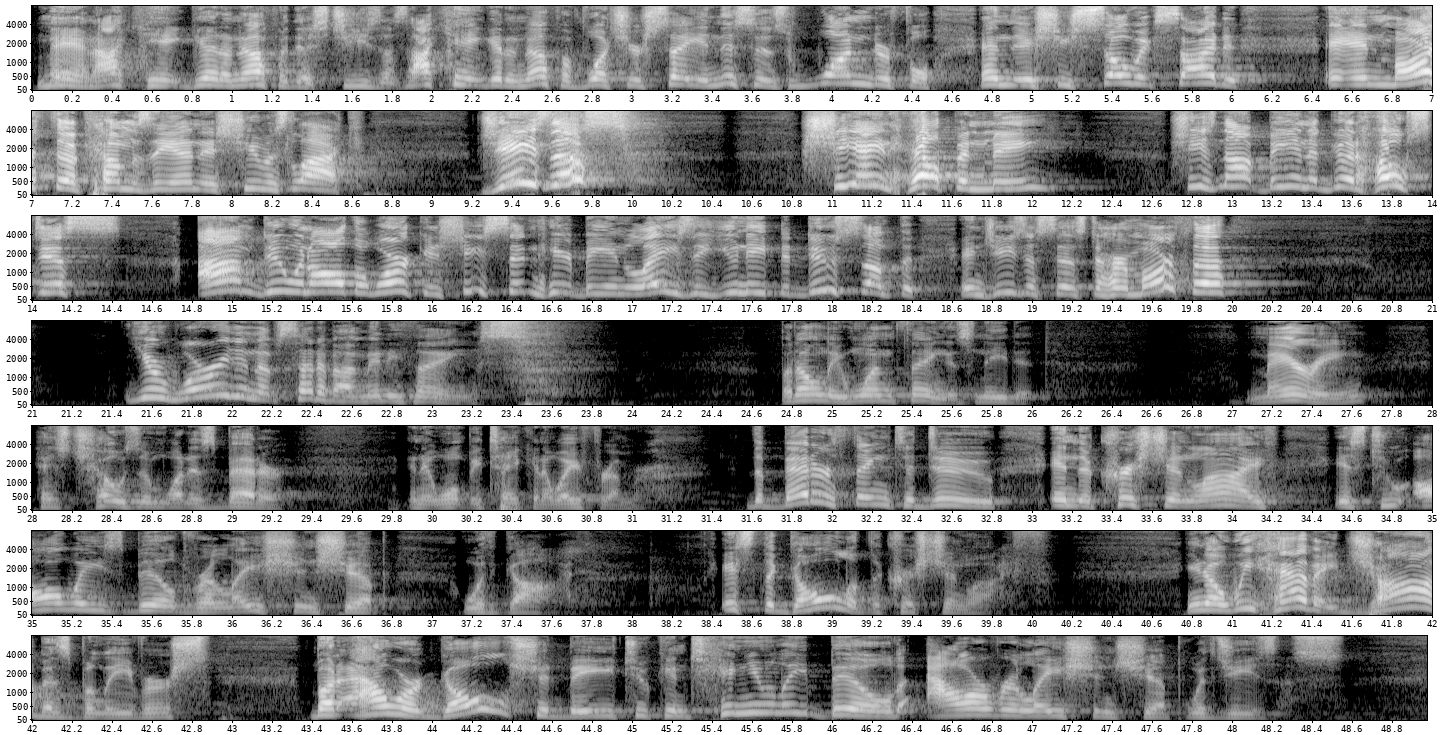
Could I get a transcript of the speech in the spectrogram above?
Man, I can't get enough of this, Jesus. I can't get enough of what you're saying. This is wonderful. And she's so excited. And Martha comes in and she was like, Jesus, She ain't helping me. She's not being a good hostess. I'm doing all the work and she's sitting here being lazy. You need to do something. And Jesus says to her, Martha, you're worried and upset about many things, but only one thing is needed. Mary has chosen what is better, and it won't be taken away from her. The better thing to do in the Christian life is to always build relationship with God. It's the goal of the Christian life. You know, we have a job as believers, but our goal should be to continually build our relationship with Jesus,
